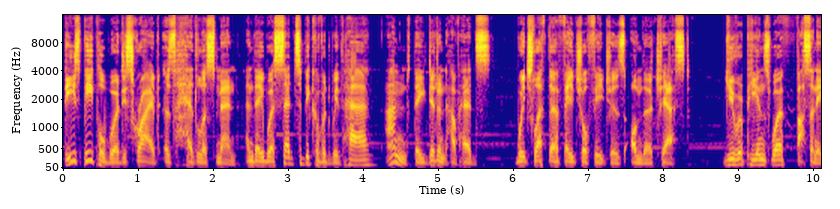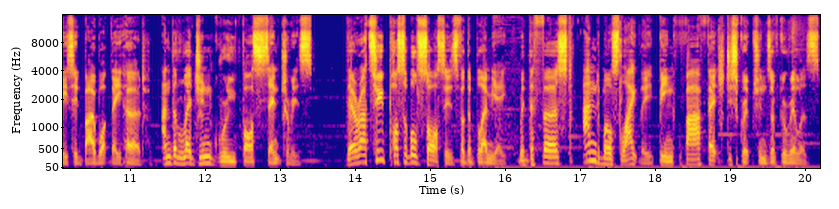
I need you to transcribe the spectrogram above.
These people were described as headless men, and they were said to be covered with hair, and they didn't have heads, which left their facial features on their chest. Europeans were fascinated by what they heard, and the legend grew for centuries. There are two possible sources for the Blemmyae, with the first and most likely being far fetched descriptions of gorillas.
